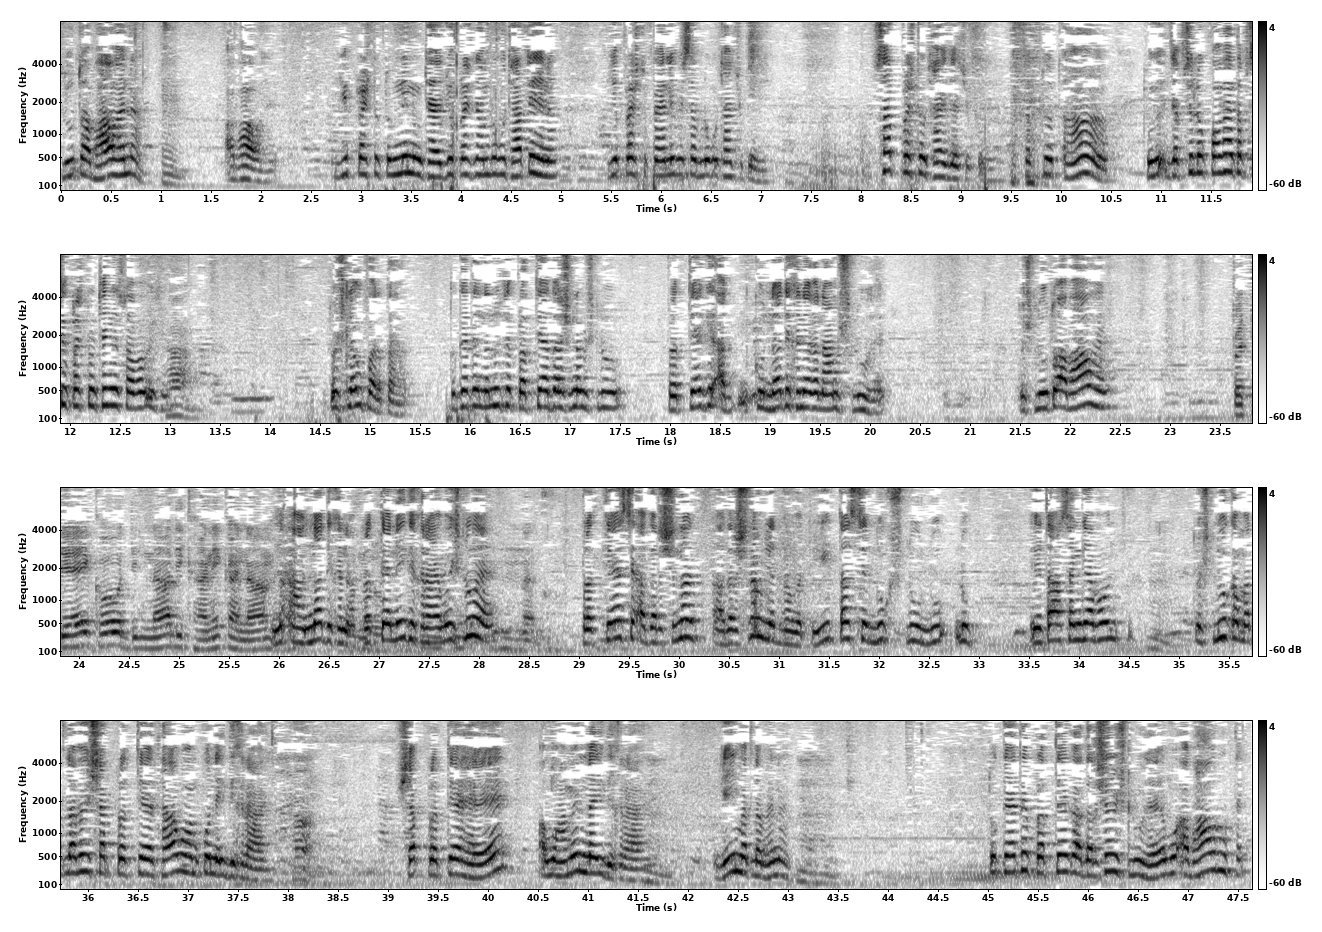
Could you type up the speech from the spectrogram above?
श्लू तो अभाव है ना? अभाव है। ये प्रश्न तुमने नहीं उठाया। जो प्रश्न हम लोग उठाते हैं ना ये प्रश्न पहले भी सब लोग उठा चुके हैं। सब प्रश्न उठाए जा चुके हैं। सब तो हाँ क्योंकि जब से लोग पढ़ रहे हैं तब से प्रश्न उठेंगे स्वाभाविक है। हाँ। तो श्लू पड़ता है। तो कहते हैं ननु से प्रत्यय दर्शनम श्लू। प्रत्यय के को न दिखने का नाम श्लू है। तो श्लू तो अभाव है। प्रत्यय को न दिखाने का नाम न, हाँ, न दिखना। प्रत्यय नहीं दिख रहा है वो श्लू है। प्रत्यय से अदर्शन अदर्शनम यद भवती तस्य लुक श्लू लु लुप। एता संज्ञा भवंती तो श्लू का मतलब है शब्द प्रत्यय था वो हमको नहीं दिख रहा है। हाँ। शब्द प्रत्यय है और वो हमें नहीं दिख रहा है। यही मतलब है ना? तो कहते हैं प्रत्यय का दर्शन श्लू है वो अभाव रूप है।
